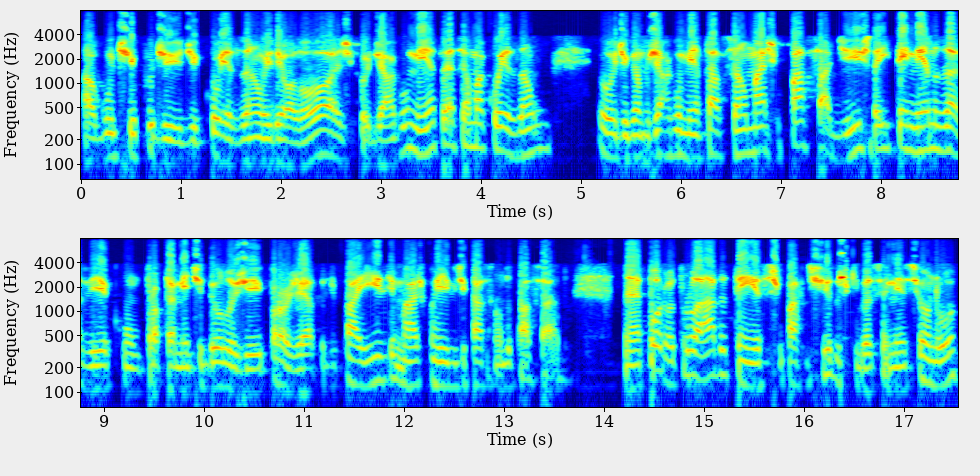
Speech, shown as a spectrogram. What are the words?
algum tipo de, de coesão ideológica ou de argumento, essa é uma coesão ou digamos de argumentação mais passadista e tem menos a ver com propriamente ideologia e projeto de país e mais com reivindicação do passado. Né? Por outro lado, tem esses partidos que você mencionou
